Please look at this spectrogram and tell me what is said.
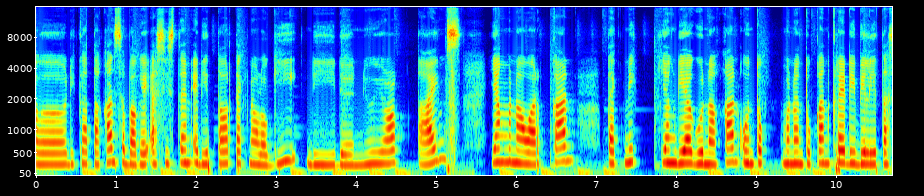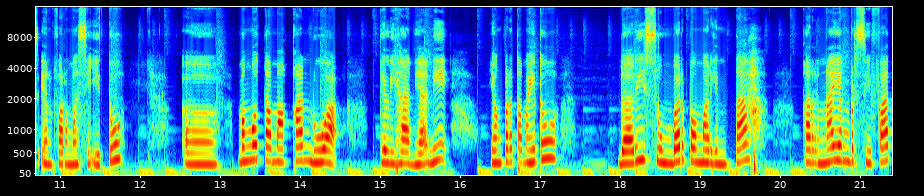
uh, dikatakan sebagai asisten editor teknologi di The New York Times yang menawarkan teknik yang dia gunakan untuk menentukan kredibilitas informasi itu uh, mengutamakan dua pilihan yakni yang pertama itu dari sumber pemerintah karena yang bersifat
